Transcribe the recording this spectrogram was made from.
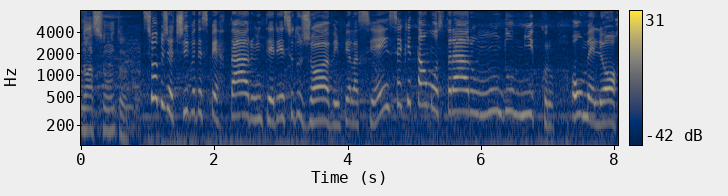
no assunto. Se o objetivo é despertar o interesse do jovem pela ciência, que tal mostrar um mundo micro, ou melhor,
